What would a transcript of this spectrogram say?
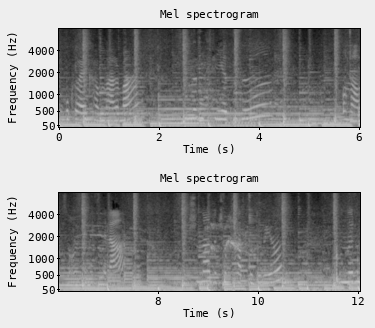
topuklu ayakkabılar var. Bunların fiyatı 16 euro mesela. Şunlar da çok tatlı duruyor. Bunların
